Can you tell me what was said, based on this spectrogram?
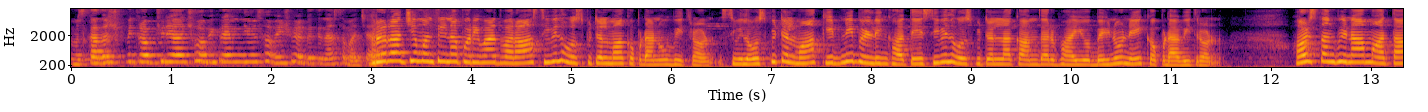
નમસ્કાર દર્શક મિત્રો આપ જોઈ રહ્યા છો વિક્રમ ન્યૂઝ. હવે છે અગત્યના સમાચાર. ગૃહ રાજ્યમંત્રીના પરિવાર દ્વારા સિવિલ હોસ્પિટલમાં કપડાનું વિતરણ. સિવિલ હોસ્પિટલમાં કિડની બિલ્ડિંગ ખાતે સિવિલ હોસ્પિટલના કામદાર ભાઈઓ બહેનોને કપડાં વિતરણ. હર્ષ સંઘવીના માતા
